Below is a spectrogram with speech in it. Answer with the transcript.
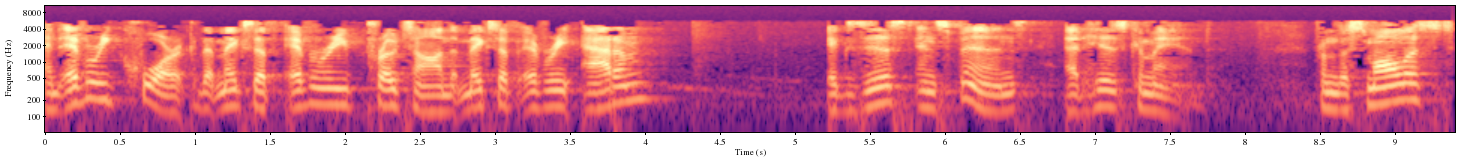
And every quark that makes up every proton, that makes up every atom, exists and spins at his command. From the smallest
